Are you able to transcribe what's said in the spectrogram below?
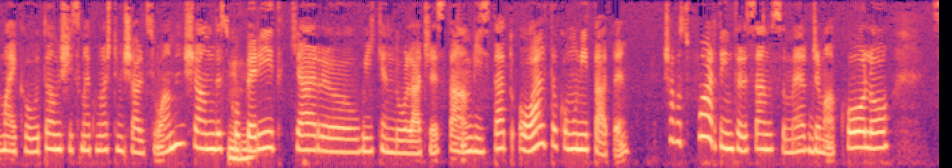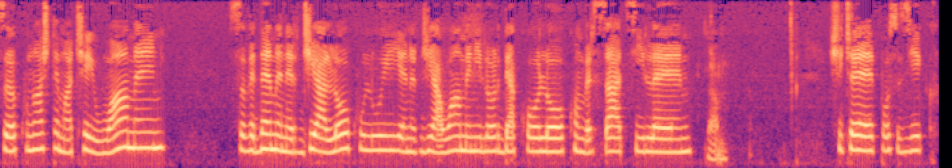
mai căutăm și să mai cunoaștem și alți oameni și am descoperit mm-hmm. chiar uh, weekendul acesta, am vizitat o altă comunitate și a fost foarte interesant să mergem acolo, să cunoaștem acei oameni, să vedem energia locului, energia oamenilor de acolo, conversațiile. Da. Și ce pot să zic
